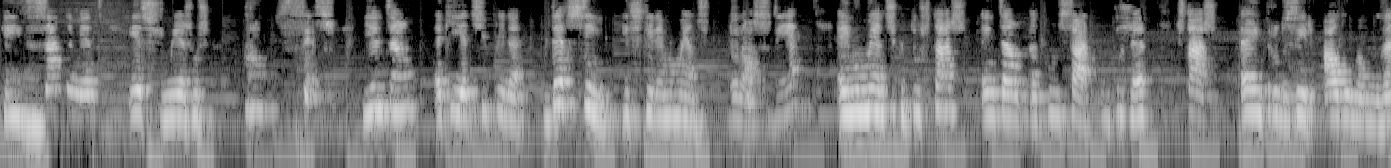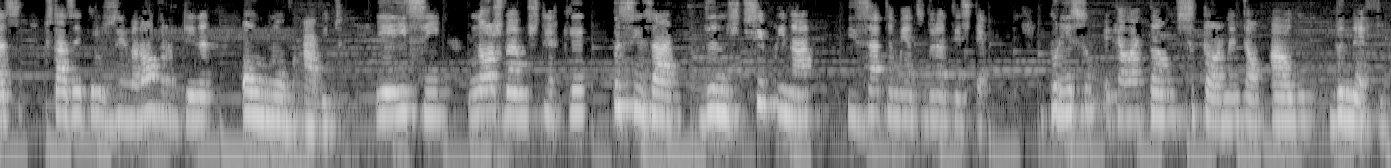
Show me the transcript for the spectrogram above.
que é exatamente esses mesmos processos. E então, aqui a disciplina deve sim existir em momentos do nosso dia, em momentos que tu estás então a começar um projeto, estás a introduzir alguma mudança, estás a introduzir uma nova rotina ou um novo hábito. E aí sim nós vamos ter que precisar de nos disciplinar exatamente durante esse tempo. Por isso, aquela ação se torna então algo benéfico.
